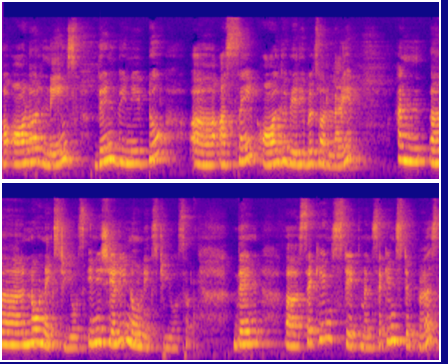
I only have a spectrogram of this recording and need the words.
uh, all our names, then we need to uh, assign all the variables are live and uh, no next use initially no next use then uh, second statement second step is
